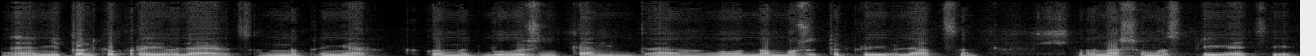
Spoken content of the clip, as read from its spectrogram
не только проявляются, ну, например, какой-нибудь булыжник, камень, да, он нам может только являться в нашем восприятии.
